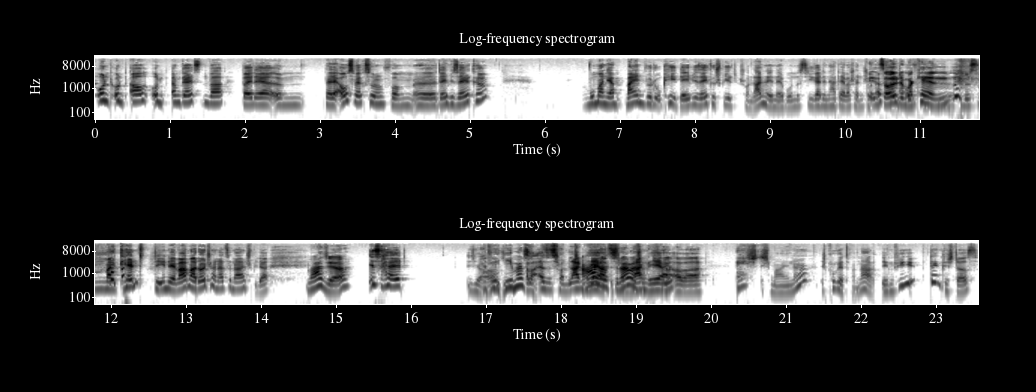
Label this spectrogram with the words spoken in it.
Und, und auch, und am geilsten war bei der, ähm, bei der Auswechslung vom äh, Davy Selke, wo man ja meinen würde, okay, Davy Selke spielt schon lange in der Bundesliga, den hat er wahrscheinlich schon Den sollte man kennen. Müssen. Man kennt den, der war mal deutscher Nationalspieler. War der? Ist halt, ja. Hat er jemals aber es ist schon lange Ah, her, ist schon lange her, aber Echt? ich meine, ich gucke jetzt mal nach. Irgendwie denke ich das.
